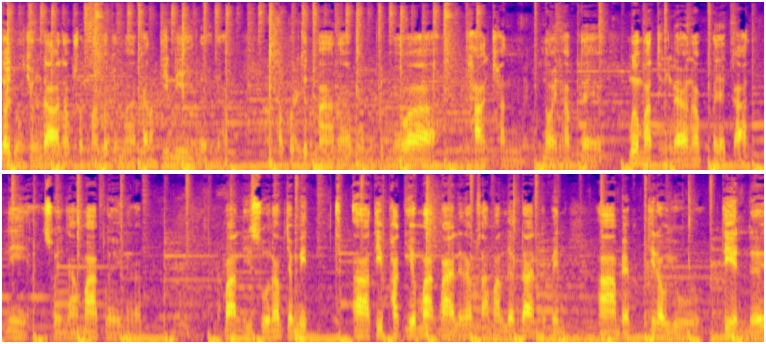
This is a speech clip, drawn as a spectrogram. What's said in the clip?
ดอยหลวงเชียงดาวนะครับส่วนมากก็จะมากันที่นี่เลยนะครับขับรถขึ้นมานะครับผมถึงแม้ว่าทางชันหน่อยนะครับ แต่เมื่อมาถึงแล้วนะครับบรรยากาศนี่สวยงามมากเลยนะครับ บ้านดีซูนะครับจะมีอ่าที่พักเยอะมากมายเลยนะครับ สามารถเลือกได้จะเป็นอ่าแบบที่เราอยู่ที่เห็นเลย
